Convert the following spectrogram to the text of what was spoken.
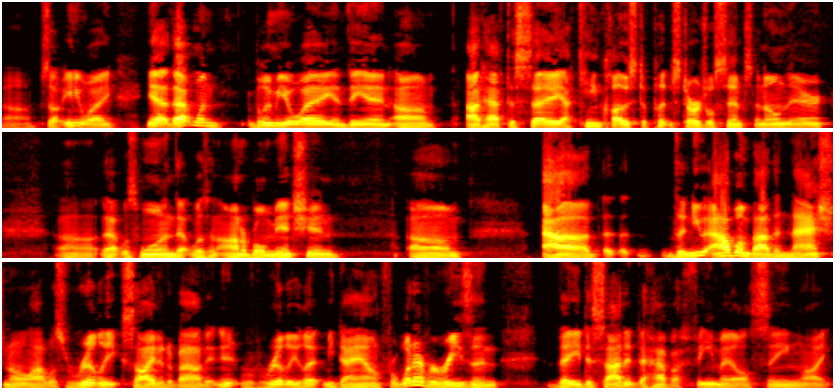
Uh, so anyway, yeah, that one blew me away. And then um, I'd have to say I came close to putting Sturgill Simpson on there. Uh, that was one that was an honorable mention. Um, uh, the new album by the National, I was really excited about it, and it really let me down. For whatever reason, they decided to have a female sing like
